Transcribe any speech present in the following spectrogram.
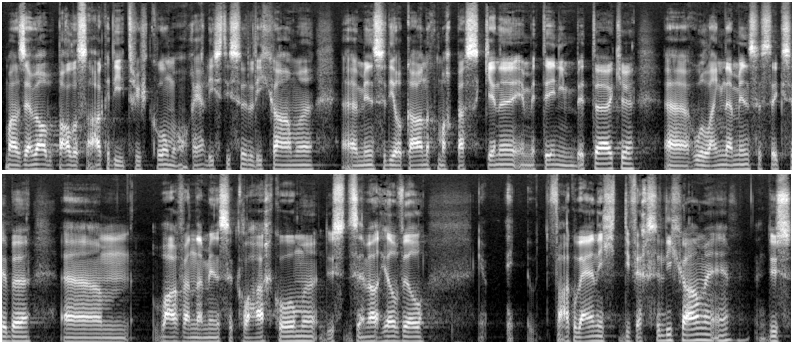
Maar er zijn wel bepaalde zaken die terugkomen. Onrealistische lichamen, uh, mensen die elkaar nog maar pas kennen en meteen in bed duiken. Uh, hoe lang dat mensen seks hebben, um, waarvan dat mensen klaarkomen. Dus er zijn wel heel veel, ja, vaak weinig diverse lichamen. Hè. Dus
